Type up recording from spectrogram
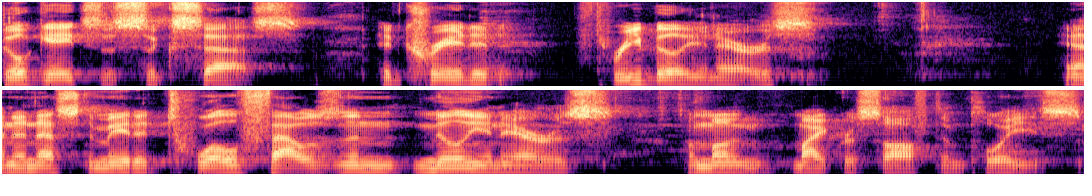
Bill Gates' success had created three billionaires and an estimated 12,000 millionaires among Microsoft employees.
